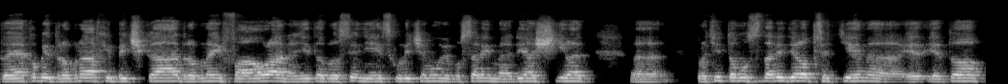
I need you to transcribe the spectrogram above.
to je jakoby drobná chybička, drobný faul a není to prostě nic, kvůli čemu by museli média šílet. Proti tomu, co tady dělo předtím, je, je to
